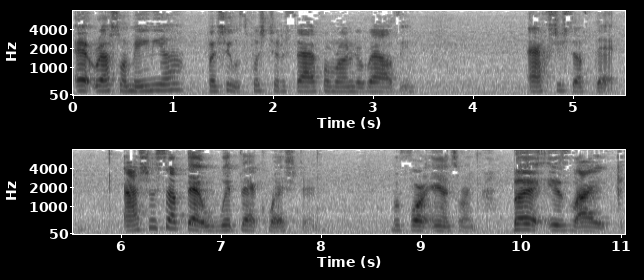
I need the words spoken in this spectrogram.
at WrestleMania, but she was pushed to the side for Ronda Rousey? Ask yourself that. Ask yourself that with that question before answering. But it's like,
